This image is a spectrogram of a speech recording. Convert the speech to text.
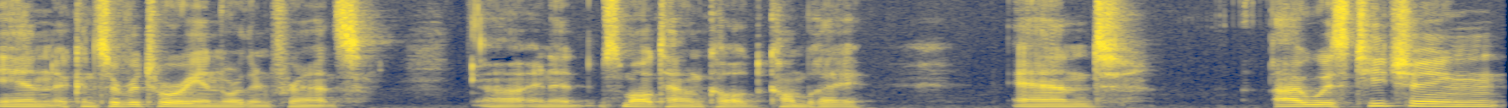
in a conservatory in northern France, uh, in a small town called Cambrai, and I was teaching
